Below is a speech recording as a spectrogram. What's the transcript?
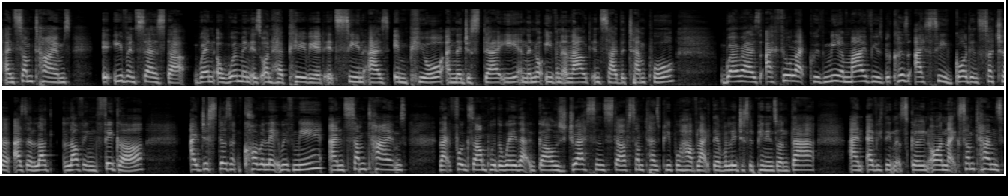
And sometimes it even says that when a woman is on her period, it's seen as impure and they're just dirty and they're not even allowed inside the temple. Whereas I feel like with me and my views, because I see God in such a as a lo- loving figure, it just doesn't correlate with me. And sometimes, like for example, the way that girls dress and stuff, sometimes people have like their religious opinions on that and everything that's going on. Like sometimes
